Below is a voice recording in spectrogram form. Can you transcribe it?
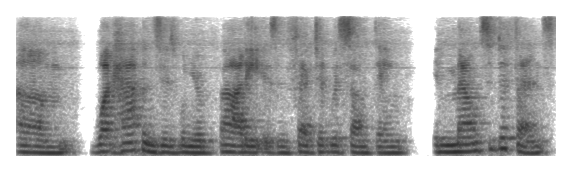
um, what happens is when your body is infected with something, it mounts a defense,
